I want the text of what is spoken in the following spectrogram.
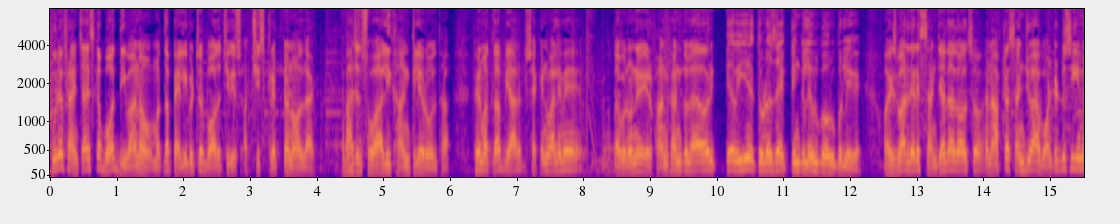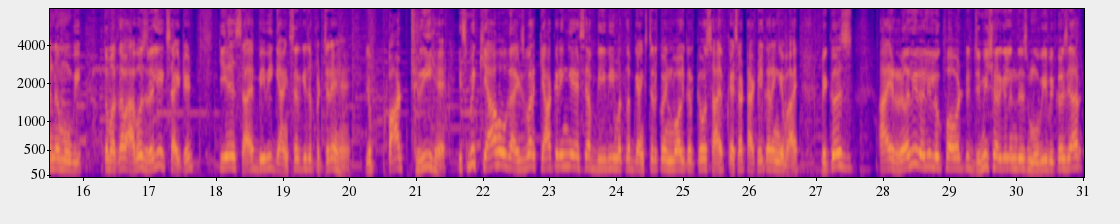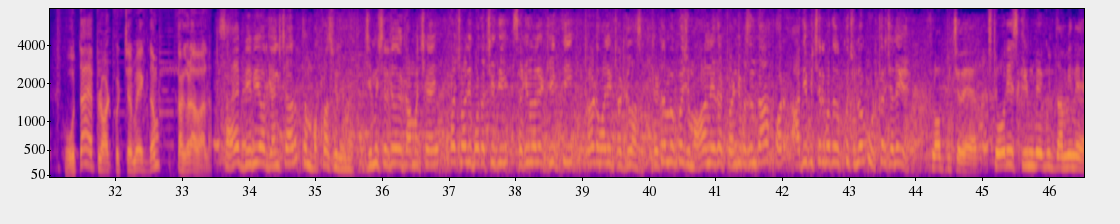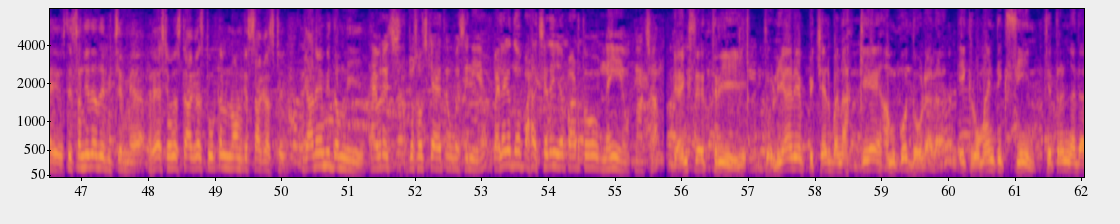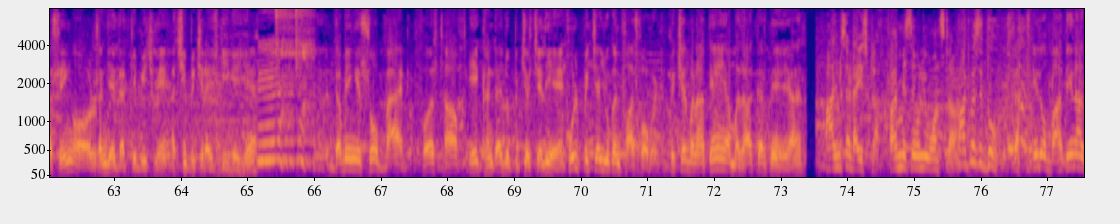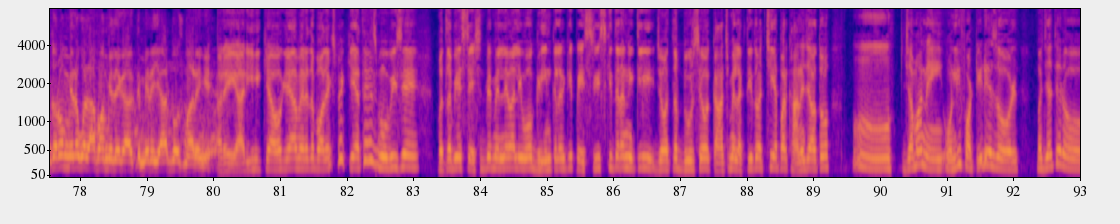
पूरे फ्रेंचाइज का बहुत दीवाना हूँ। मतलब पहली पिक्चर बहुत अच्छी थी, अच्छी स्क्रिप्ट एंड ऑल दैट भाजन सोहा अली खान के लिए रोल था। फिर मतलब यार सेकंड वाले में मतलब उन्होंने इरफान खान को लाया और क्या भैया, थोड़ा सा एक्टिंग के लेवल को और ऊपर ले गए। और इस बार there is Sanjay Dutt also and after Sanju I wanted to see in a movie तो मतलब आई वाज रियली एक्साइटेड कि ये साहिब बीवी गैंगस्टर की जो पिक्चरें हैं, जो पार्ट थ्री है, इसमें क्या होगा? इस बार क्या करेंगे ऐसे अब बीवी मतलब गैंगस्टर को इन्वॉल्व करके वो साहिब कैसा टैकल करेंगे भाई? Because I really really look forward to Jimmy Shergill in this movie because यार होता है प्लॉट पिक्चर में एकदम तगड़ा वाला। साहेब बीवी और गैंगस्टर एकदम बकवास फ़िल्म है। जिमी शर्गिल का काम अच्छा है। फ़र्स्ट वाली बहुत अच्छी थी सेकंड वाली ठीक थी थर्ड वाली थर्ड क्लास थिएटर में कुछ माहौल नहीं था ट्वेंटी परसेंट था और आधी पिक्चर के बाद कुछ लोग उठकर चले गए। फ्लॉप पिक्चर है यार। स्टोरी स्क्रीन पे कुछ दम ही नहीं है सिर्फ़ संजय दत्त पिक्चर में rest of star cast total non star cast है। गाने में भी दम नहीं है। एवरेज जो सोच के आए थे वो वैसे नहीं है। पहले के दो पार्ट अच्छे थे ये पार्ट तो नहीं है उतना अच्छा। गैंगस्टर थ्री धुलिया ने पिक्चर बना के हमको धो डाला। एक रोमांटिक सीन चित्रंगदा सिंह और संजय दत्त के बीच में अच्छी पिक्चराइज की गई है। Dubbing is so bad first half एक घंटा जो पिक्चर चली है full picture you can fast forward picture बनाते हैं या मज़ाक करते हैं यार? पाँच में से ढाई स्टार फाइव में से ओनली वन स्टार पाँच में से दो। की तो बात ही ना करो मेरे को लाफा मिलेगा। मेरे यार दोस्त मारेंगे। अरे यार ये क्या हो गया? मैंने तो बहुत एक्सपेक्ट किया था इस मूवी से। मतलब ये स्टेशन पे मिलने वाली वो ग्रीन कलर की पेस्ट्रीज की तरह निकली जो मतलब दूर से वो कांच में लगती तो अच्छी है पर खाने जाओ तो हम्म, जमा नहीं ओनली फोर्टी डेज़ ओल्ड बजाते रहो।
